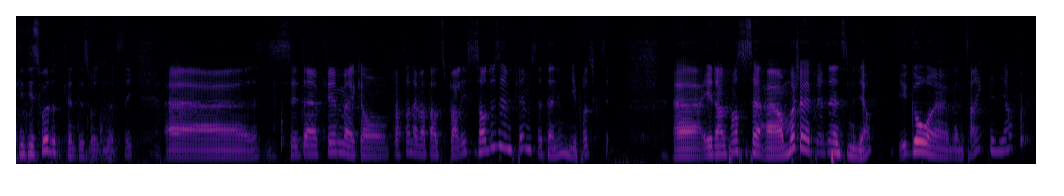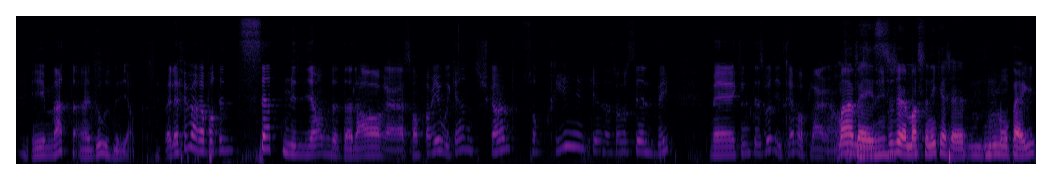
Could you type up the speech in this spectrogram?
Clint Eastwood. Clint Eastwood, merci. Euh, c'est un film que personne n'avait entendu parler. C'est son deuxième film cette année. Il est productif. Euh, et dans le fond, c'est ça. Alors, moi, j'avais prédit un 10 millions. Hugo, un 25 millions. Et Matt, un 12 millions. Mais le film a rapporté 17 millions de dollars à son premier week-end. Je suis quand même surpris que ça soit aussi élevé. Mais Clint Eastwood est très populaire. hein, Ouais, ben, c'est ça que j'avais mentionné quand j'avais Mhm. mis mon pari.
